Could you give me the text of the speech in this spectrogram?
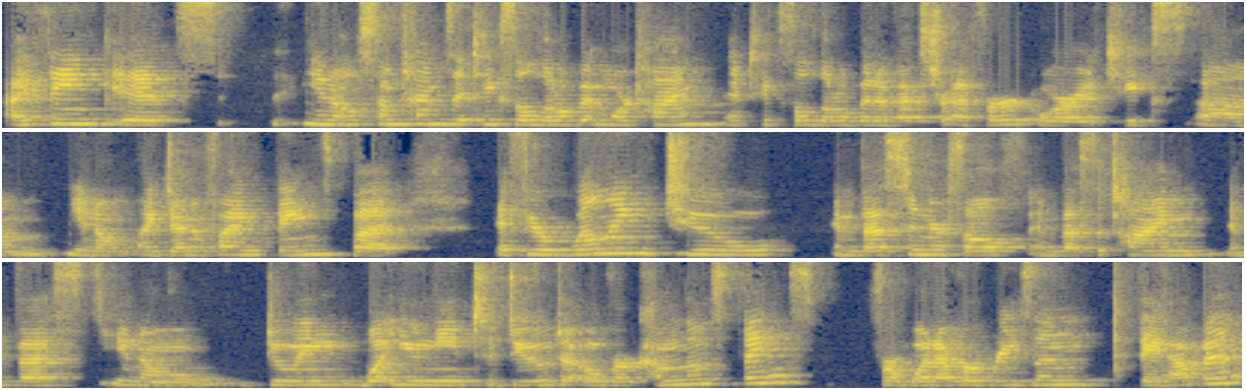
I think it's you know sometimes it takes a little bit more time. It takes a little bit of extra effort, or it takes um, you know identifying things. But if you're willing to invest in yourself invest the time invest you know doing what you need to do to overcome those things for whatever reason they happened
